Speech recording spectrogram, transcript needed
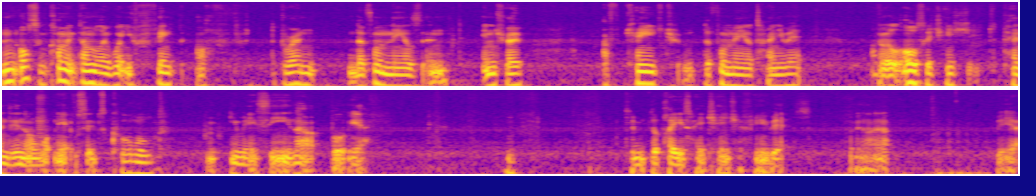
and also comment down below what you think of the brand, the thumbnails and intro. I've changed the thumbnail a tiny bit. I will also change it depending on what the episode's called. You may see that, but yeah. The players may change a few bits. Something like that. But yeah.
